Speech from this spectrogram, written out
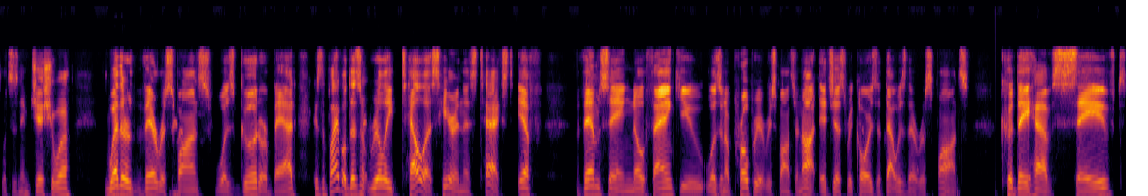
what's his name, Jeshua, whether their response was good or bad, because the Bible doesn't really tell us here in this text if them saying no, thank you was an appropriate response or not. It just records that that was their response. Could they have saved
